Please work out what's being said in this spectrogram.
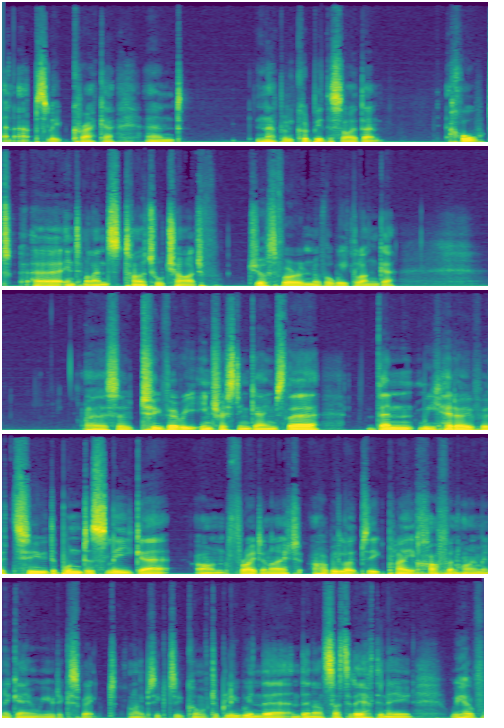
an absolute cracker. And Napoli could be the side that halt uh, Inter Milan's title charge just for another week longer. Uh, so two very interesting games there. Then we head over to the Bundesliga. On Friday night, RB Leipzig play Hoffenheim in a game we would expect Leipzig to comfortably win there. And then on Saturday afternoon, we have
